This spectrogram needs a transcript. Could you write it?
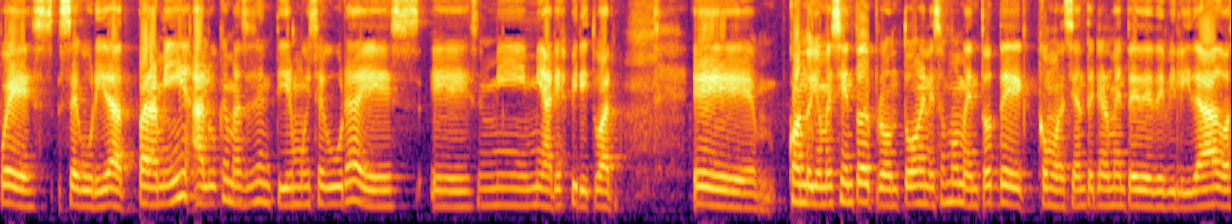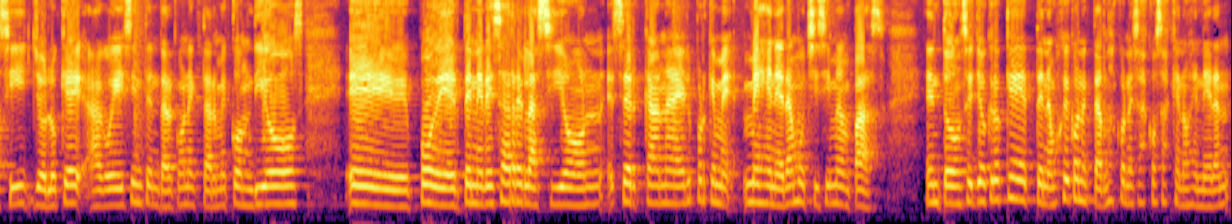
pues seguridad. Para mí algo que me hace sentir muy segura es, mi área espiritual. eh, cuando yo me siento de pronto en esos momentos de, como decía anteriormente, de debilidad o así, yo lo que hago es intentar conectarme con Dios, eh, poder tener esa relación cercana a Él, porque me, me genera muchísima paz. Entonces yo creo que tenemos que conectarnos con esas cosas que nos generan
